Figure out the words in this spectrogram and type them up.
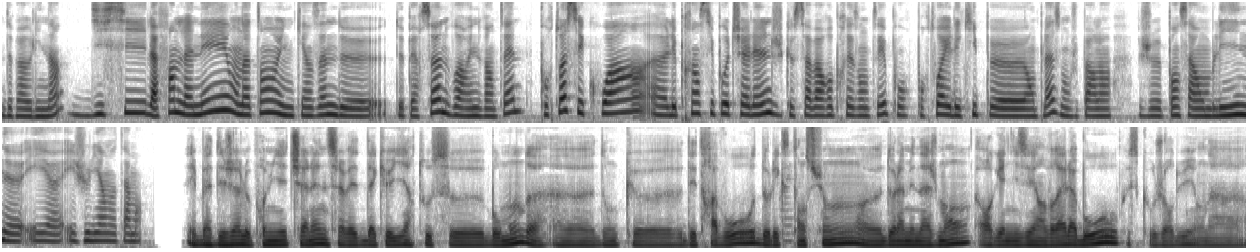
de Paulina. D'ici la fin de l'année, on attend une quinzaine de, personnes, voire une vingtaine. Pour toi, c'est quoi euh, les principaux challenges que ça va représenter pour, pour toi et l'équipe euh, en place? Donc je, parle, je pense à Ambline euh, et Julien notamment. Et bah déjà, le premier challenge, ça va être d'accueillir tout ce beau monde, euh, donc euh, des travaux, de l'extension, euh, de l'aménagement, organiser un vrai labo, parce qu'aujourd'hui, on a un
